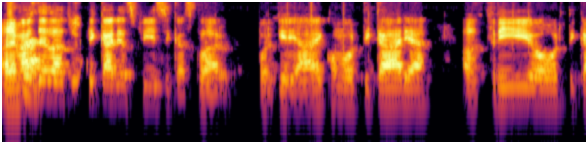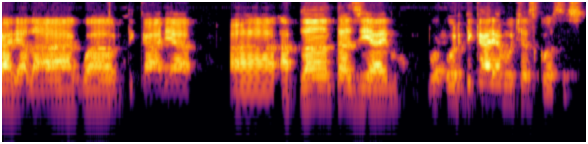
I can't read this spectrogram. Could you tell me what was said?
Además de las urticárias físicas, claro, porque há como urticária ao frio, urticária à água, urticária a, a plantas e há urticária a muitas coisas.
